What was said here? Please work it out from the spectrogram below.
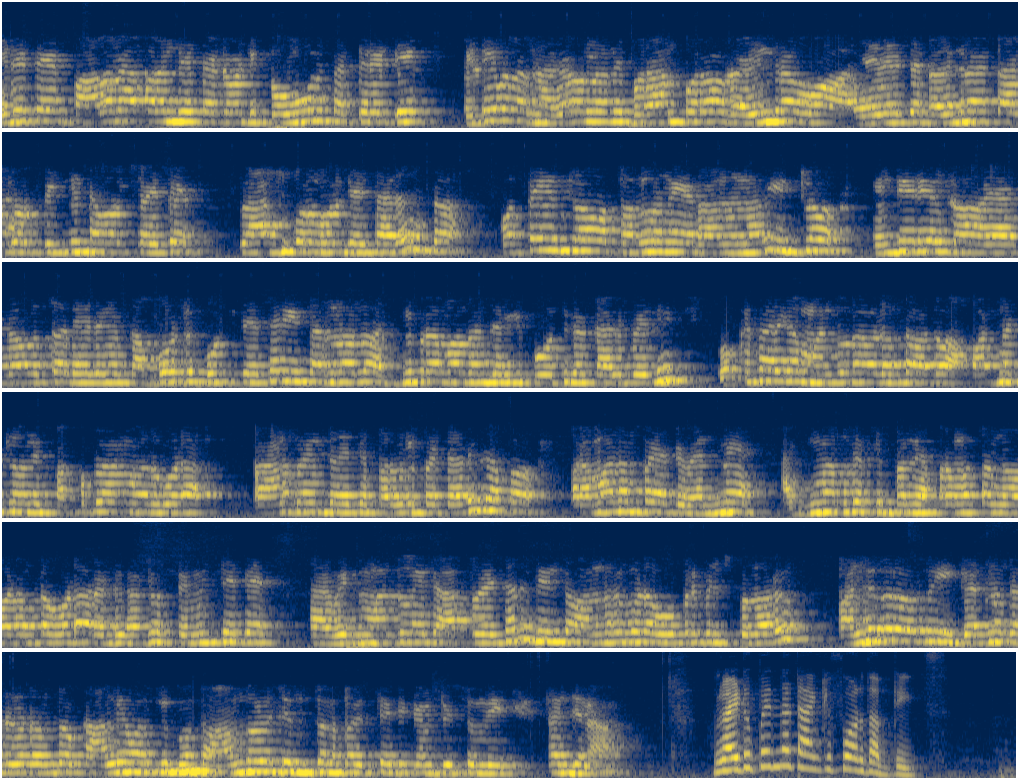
ఏదైతే పాల వ్యాపారం చేసేటువంటి కొవ్వూరు సత్యరెడ్డి ఇటీవల నగరంలోని బురాన్పురం రవీంద్ర ఏదైతే రవీంద్రనాథ్ ఠాగూర్ పిక్నిక్ టవర్స్ అయితే ఫ్లాట్స్ కొనుగోలు చేశారు. ఇంకా కొత్త ఇంట్లో త్వరలోనే రానున్నారు. ఇంట్లో ఇంటీరియర్ కావచ్చు అదేవిధంగా కబోర్డ్లు పూర్తి చేశారు ఈ తరుణంలో అగ్ని ప్రమాదం జరిగి పూర్తిగా కాలిపోయింది. ఒక్కసారిగా మంటలు రావడంతో అటు అపార్ట్మెంట్లోని పక్క ప్లాన్ వారు కూడా ప్రాణభయంతో అయితే పరుగులు పెట్టారు. ప్రమాదంపై అటు వెంటనే అగ్నిమాపక సిబ్బంది అప్రమత్తం కావడంతో కూడా రెండు గంటలు శ్రమించి అయితే వీటి మంటలు అయితే ఆపివేశారు దీంతో అందరూ కూడా ఊపిరి పీల్చుకున్నారు. పండుగ రోజు ఈ ఘటన జరగడంతో కాలనీ వాసులు కొంత ఆందోళన చెందుతున్న పరిస్థితి కనిపిస్తుంది. Sanjana right Upender thank you for the updates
